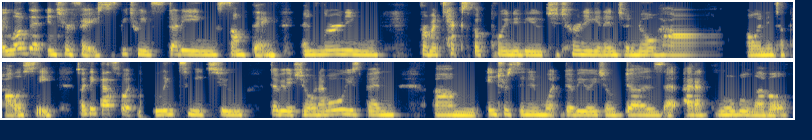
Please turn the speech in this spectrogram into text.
I love that interface between studying something and learning from a textbook point of view to turning it into know how and into policy. So I think that's what linked me to WHO. And I've always been um, interested in what WHO does at, at a global level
